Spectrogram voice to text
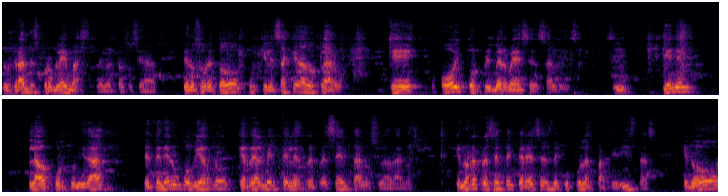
los grandes problemas de nuestra sociedad, pero sobre todo porque les ha quedado claro que hoy por primera vez en San Luis, tienen la oportunidad de tener un gobierno que realmente les representa a los ciudadanos, que no representa intereses de cúpulas partidistas, que no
